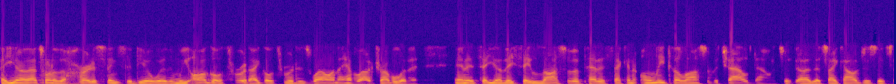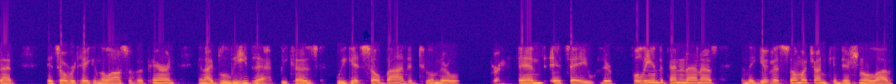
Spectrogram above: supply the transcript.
Uh, you know, that's one of the hardest things to deal with, and we all go through it. I go through it as well, and I have a lot of trouble with it. And it's you know they say loss of a pet is second only to loss of a child. Now, it's uh, the psychologists have said it's overtaken the loss of a parent, and I believe that because we get so bonded to them, they're and it's a they're fully independent on us and they give us so much unconditional love.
